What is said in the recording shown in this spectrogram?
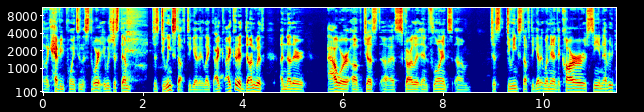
like heavy points in the story. It was just them just doing stuff together. Like I I could have done with another hour of just uh Scarlett and Florence um just doing stuff together when they're in the car scene everything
